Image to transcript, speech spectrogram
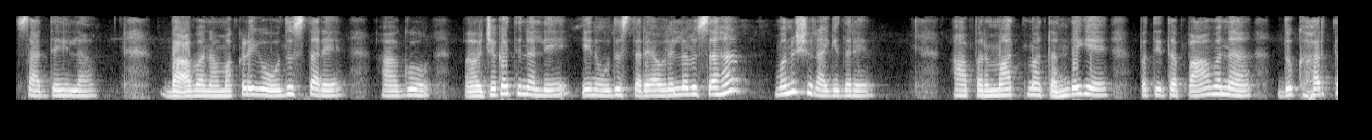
ಸಾಧ್ಯ ಇಲ್ಲ. ಬಾಬಾ ನಾವು ಮಕ್ಕಳಿಗೆ ಓದಿಸ್ತಾರೆ ಹಾಗೂ ಜಗತ್ತಿನಲ್ಲಿ ಏನು ಓದಿಸ್ತಾರೆ ಅವರೆಲ್ಲರೂ ಸಹ ಮನುಷ್ಯರಾಗಿದ್ದಾರೆ. ಆ ಪರಮಾತ್ಮ ತಂದೆಗೆ ಪತಿತ ಪಾವನ ದುಃಖಹರ್ತ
